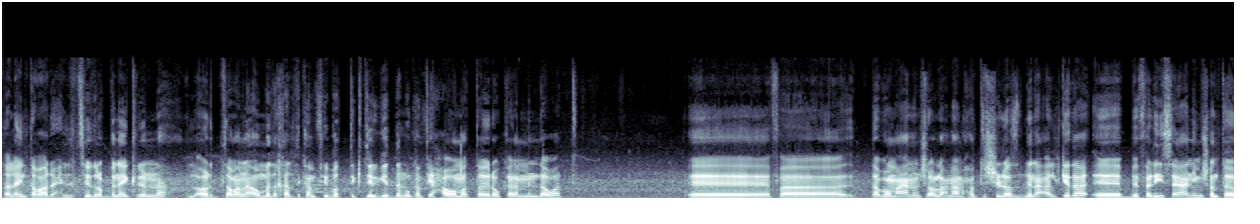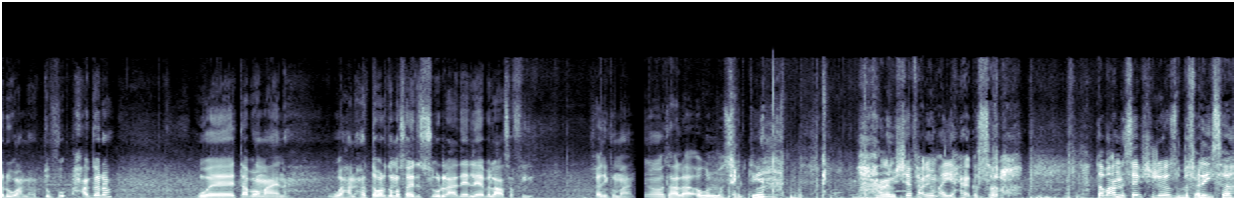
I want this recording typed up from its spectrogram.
طالعين طبعا رحلة صيد ربنا يكرمنا. الأرض طبعا أول ما دخلت كان في بط كتير جدا وكان في حوامات طايرة وكلام من دوت. آه، فتابعوا معانا. إن شاء الله إحنا هنحط الشرياز بنقل كده آه، بفريسة يعني مش هنطيروه هنحطوه فوق حجرة. وتابعوا معانا. وهنحط برضو مصايد الصقور العادية اللي هي بالعصافير. خليكم معانا. اهوت على أول مصيدتين أنا مش شايف عليهم أي حاجة الصراحة. طبعا أنا سايب شرياز بفريسة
